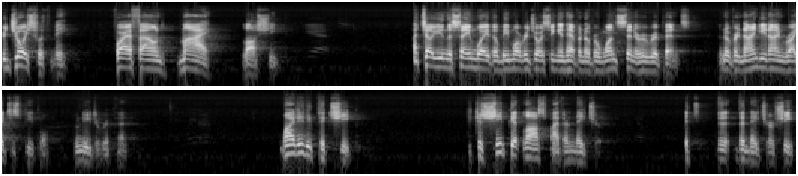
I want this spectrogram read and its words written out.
rejoice with me, for I have found my lost sheep. I tell you, in the same way, there'll be more rejoicing in heaven over one sinner who repents than over 99 righteous people who need to repent. Why did he pick sheep? Because sheep get lost by their nature. It's the, the nature of sheep.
